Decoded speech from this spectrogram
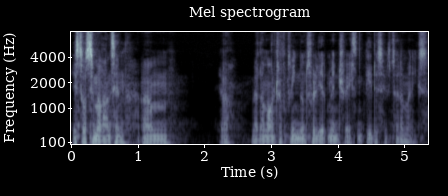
ist trotzdem ein Wahnsinn. Ähm, ja, weil der Mannschaft gewinnt und verliert mit dem schwächsten Glied, das hilft halt einmal nichts.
